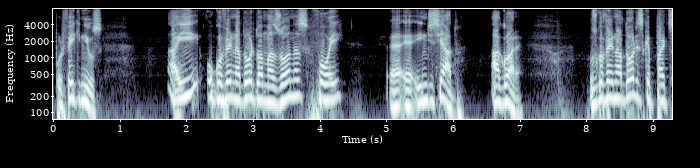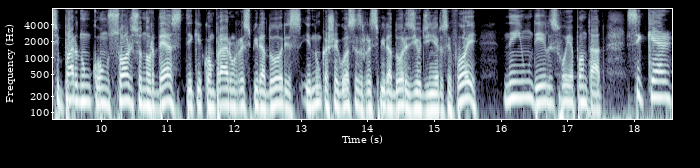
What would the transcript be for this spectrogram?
Por fake news. Aí o governador do Amazonas foi é, é, indiciado. Agora, os governadores que participaram de um consórcio Nordeste que compraram respiradores e nunca chegou a esses respiradores e o dinheiro se foi, nenhum deles foi apontado. Sequer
